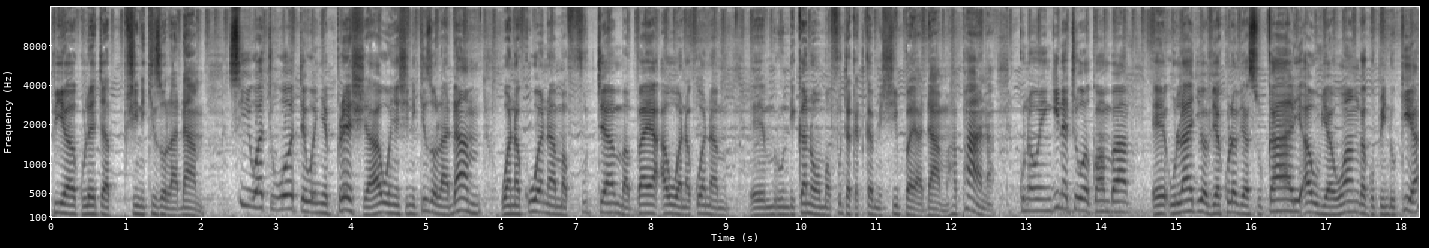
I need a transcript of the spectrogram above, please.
pia kuleta shinikizo la damu? Si watu wote wenye presha au wenye shinikizo la damu wanakuwa na mafuta mabaya au wanakuwa na e, mrundikano wa mafuta katika mishipa ya damu. Hapana. Kuna wengine tu wa kwamba e, ulaji wa vyakula vya sukari au vya wanga kupindukia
